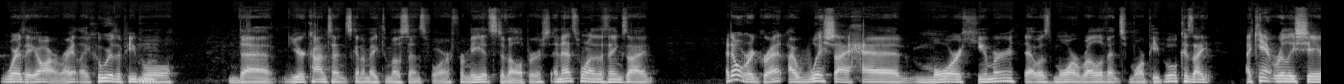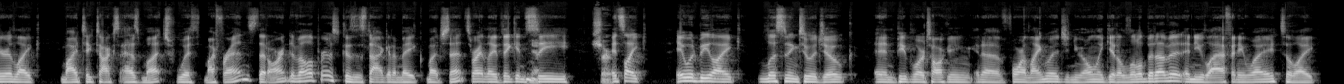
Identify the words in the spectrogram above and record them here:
where they are, right? Like who are the people mm-hmm. that your content is going to make the most sense for? For me, it's developers. And that's one of the things I I don't regret. I wish I had more humor that was more relevant to more people because I I can't really share like my TikToks as much with my friends that aren't developers because it's not going to make much sense, right? Like they can yeah, see sure. It's like it would be like listening to a joke and people are talking in a foreign language and you only get a little bit of it and you laugh anyway to like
